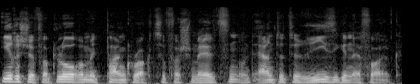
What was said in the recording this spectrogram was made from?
irische Folklore mit Punkrock zu verschmelzen und erntete riesigen Erfolg.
